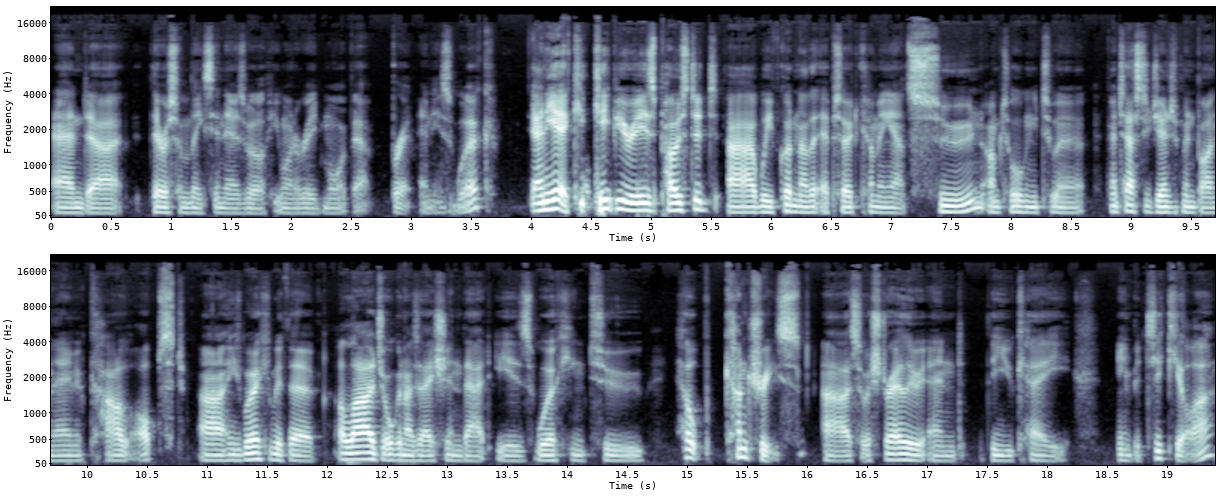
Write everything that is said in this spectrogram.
and uh, there are some links in there as well if you want to read more about Brett and his work. And yeah, keep your ears posted. Uh, we've got another episode coming out soon. I'm talking to a fantastic gentleman by the name of Carl Obst. Uh, he's working with a, a, large organization that is working to help countries, uh, so Australia and the UK in particular,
